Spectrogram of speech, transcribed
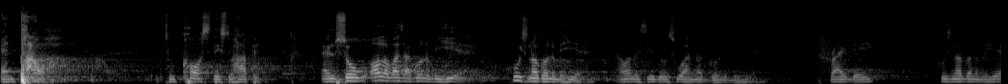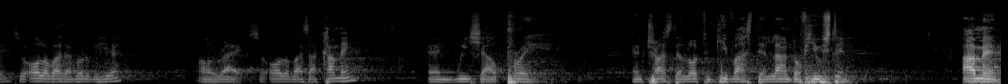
and power to cause this to happen. And so all of us are going to be here. Who's not going to be here? I want to see those who are not going to be here. Friday. Who's not going to be here? So all of us are going to be here. All right. So all of us are coming and we shall pray and trust the Lord to give us the land of Houston. Amen.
